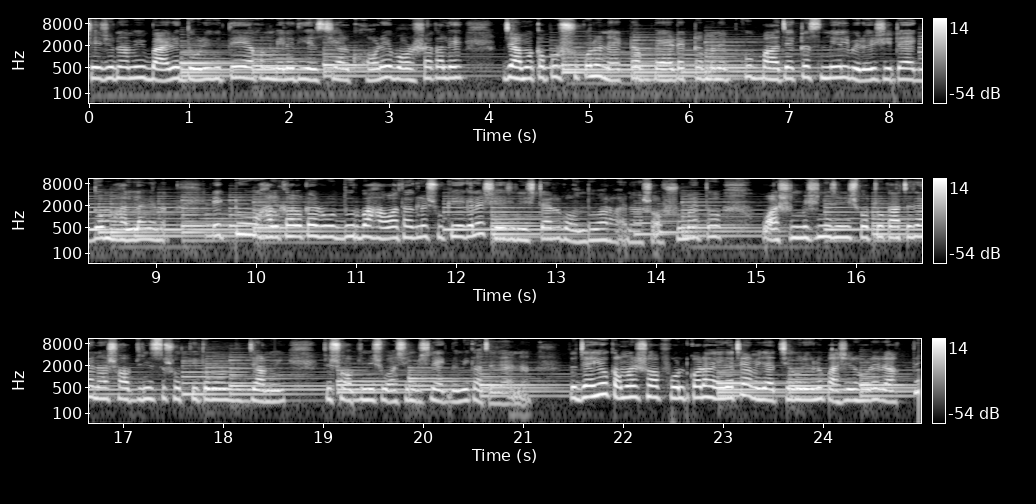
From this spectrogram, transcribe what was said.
সেই জন্য আমি বাইরে দড়িতে এখন মেলে দিয়ে এসেছি। আর ঘরে বর্ষাকালে জামা কাপড় শুকোলে না, একটা ব্যাড একটা মানে খুব বাজে একটা স্মেল বেরোয়, সেটা একদম ভালো লাগে না। একটু হালকা হালকা রোদ্দুর বা হাওয়া থাকলে শুকিয়ে গেলে সেই জিনিসটার গন্ধ আর হয় না। সব সময় তো ওয়াশিং মেশিনে জিনিসপত্র কাচা যায় না, সব জিনিস তো সত্যি তোমরা জানোই যে সব জিনিস ওয়াশিং মেশিনে একদমই কাচা যায় না। তো যাই হোক, আমার সব ফোল্ড করা হয়ে গেছে, আমি যাচ্ছি এখন এগুলো পাশের ঘরে রাখতে।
